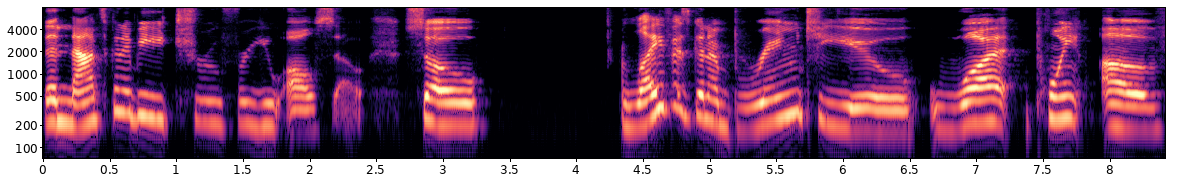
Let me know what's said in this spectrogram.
then that's going to be true for you also. So life is going to bring to you what point of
